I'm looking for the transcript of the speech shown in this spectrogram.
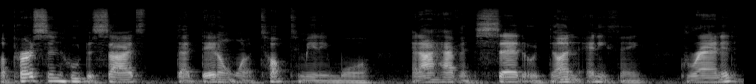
A person who decides that they don't want to talk to me anymore and I haven't said or done anything, granted,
